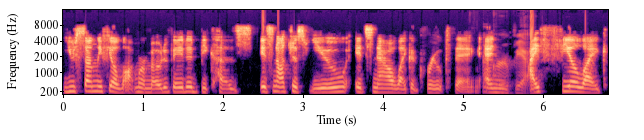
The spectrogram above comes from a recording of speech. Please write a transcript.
you suddenly feel a lot more motivated because it's not just you, it's now like a group thing. A and group, yeah. I feel like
